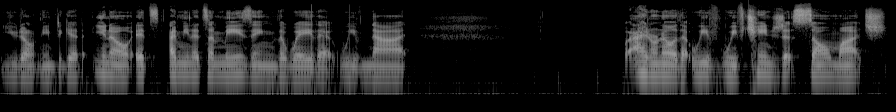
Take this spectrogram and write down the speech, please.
You don't need to get. You know, it's. I mean, it's amazing the way that we've not. I don't know that we've we've changed it so much,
